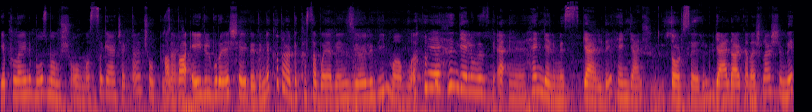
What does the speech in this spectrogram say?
yapılarını bozmamış olması gerçekten çok güzel. Hatta Eylül buraya şey dedi. Ne kadar da kasabaya benziyor öyle değil mi abla? e, hengelimiz, e, hengelimiz geldi. Hengel. Doğru söyledim. Geldi arkadaşlar. Şimdi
